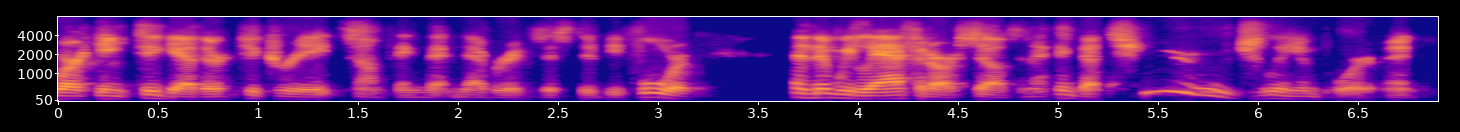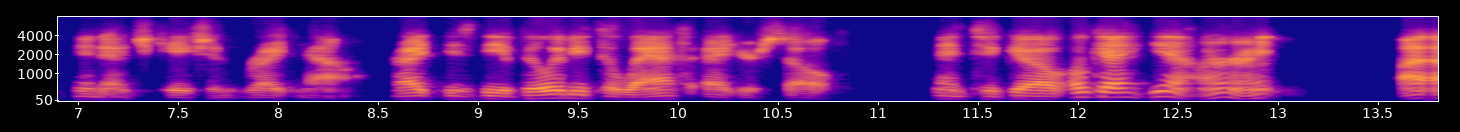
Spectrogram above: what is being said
working together to create something that never existed before. And then we laugh at ourselves. And I think that's hugely important in education right now, right? Is the ability to laugh at yourself and to go, okay, yeah, all right. I,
